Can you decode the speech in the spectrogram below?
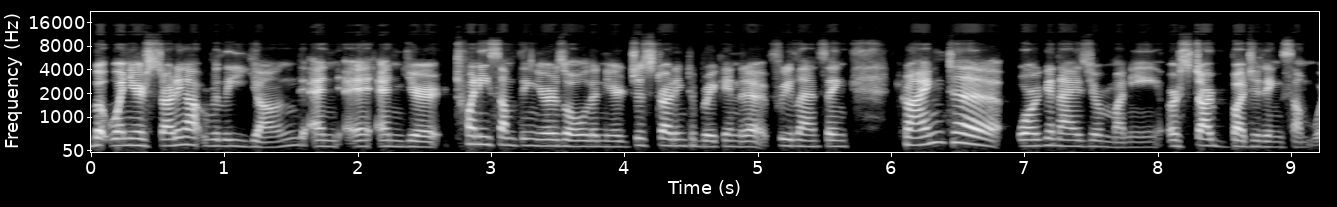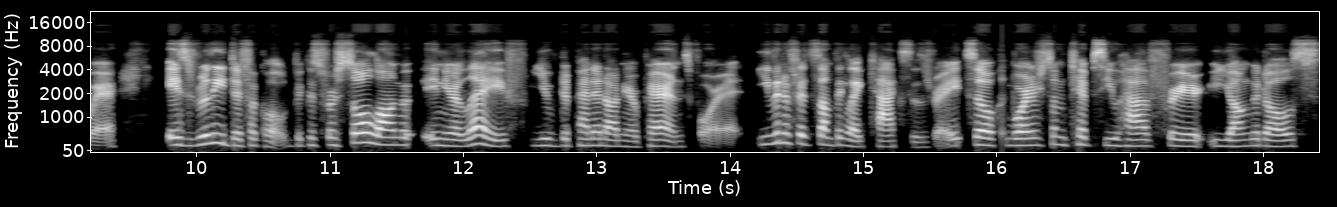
But when you're starting out really young and and you're 20 something years old and you're just starting to break into freelancing, trying to organize your money or start budgeting somewhere is really difficult because for so long in your life you've depended on your parents for it even if it's something like taxes right? So what are some tips you have for young adults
